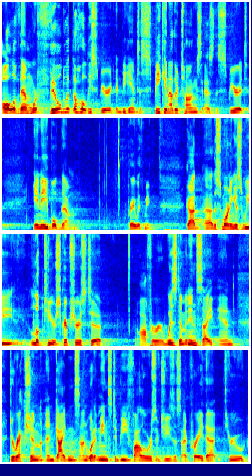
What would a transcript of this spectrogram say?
All of them were filled with the Holy Spirit and began to speak in other tongues as the Spirit enabled them. Pray with me. God, uh, this morning as we look to your scriptures to offer wisdom and insight and direction and guidance on what it means to be followers of Jesus. I pray that through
